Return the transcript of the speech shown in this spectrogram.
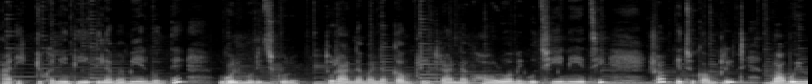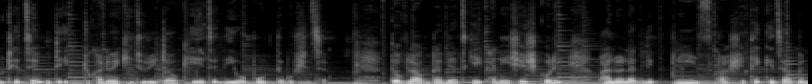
আর একটুখানি দিয়ে দিলাম আমি এর মধ্যে গোলমরিচ গুঁড়ো। তো রান্না বান্না কমপ্লিট রান্নাঘরও আমি গুছিয়ে নিয়েছি সব কিছু কমপ্লিট বাবুই উঠেছে, উঠে একটুখানি ওই খিচুড়িটাও খেয়েছে, দিয়েও পড়তে বসেছে। তো ব্লগটা আমি আজকে এখানেই শেষ করি। ভালো লাগলে প্লিজ পাশে থেকে যাবেন।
